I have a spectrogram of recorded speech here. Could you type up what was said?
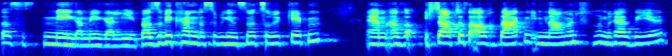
Das ist mega, mega lieb. Also wir können das übrigens nur zurückgeben. Ähm, also ich darf das auch sagen im Namen von Rasier.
